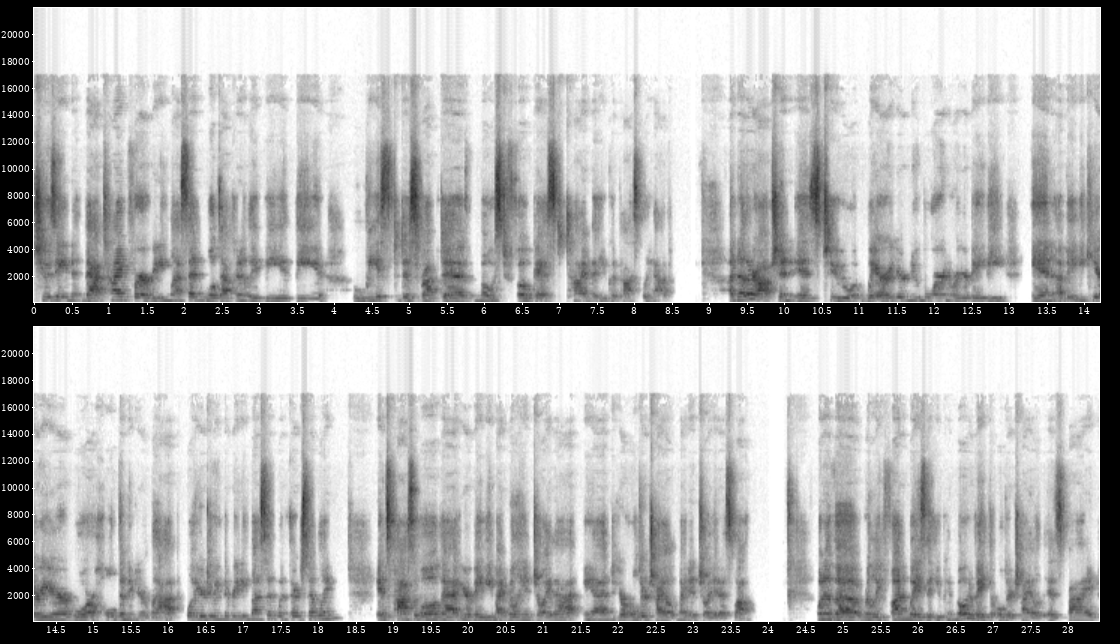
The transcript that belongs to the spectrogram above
choosing that time for a reading lesson will definitely be the least disruptive, most focused time that you could possibly have. Another option is to wear your newborn or your baby in a baby carrier or hold them in your lap while you're doing the reading lesson with their sibling. It's possible that your baby might really enjoy that and your older child might enjoy it as well. One of the really fun ways that you can motivate the older child is by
